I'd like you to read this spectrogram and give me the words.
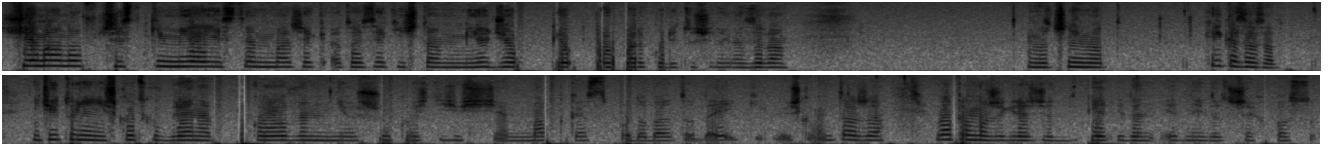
Siemano wszystkim, ja jestem Maciek, a to jest jakiś tam Pro Parkour, to się tak nazywa. Zacznijmy od kilka zasad. Nie czytuj nie szkodków grę na pokojowym, nie oszukuj, jeśli się mapka spodoba, to daj jakiegoś komentarza. Mapa może grać od jed- jeden, jednej do trzech osób.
